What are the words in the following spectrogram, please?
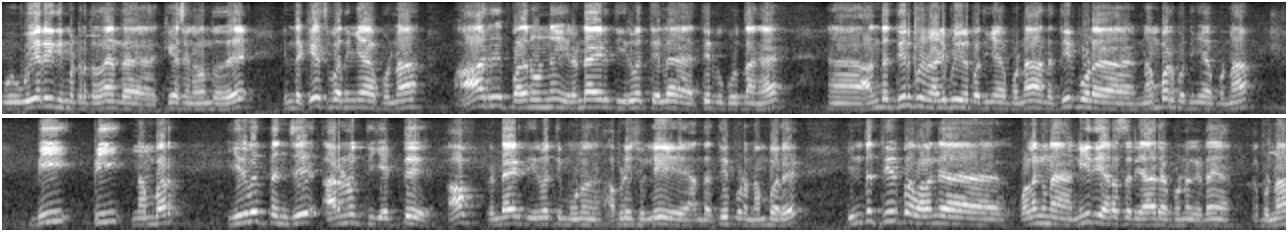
உ- உயர்நீதிமன்றத்தில் தான் இந்த கேஸ் நடந்தது. இந்த கேஸ் பார்த்தீங்க அப்படின்னா ஆறு பதினொன்று இரண்டாயிரத்தி இருபத்தேழில் தீர்ப்பு கொடுத்தாங்க. அந்த தீர்ப்பின் அடிப்படையில் பார்த்தீங்க அப்படின்னா அந்த தீர்ப்போட நம்பர் பார்த்தீங்க அப்படின்னா பிபி நம்பர் இருபத்தஞ்சு அறநூற்றி எட்டு ஆஃப் ரெண்டாயிரத்தி இருபத்தி மூணு அப்படின்னு சொல்லி அந்த தீர்ப்போட நம்பரு இந்த தீர்ப்பை வழங்க வழங்கின நீதி அரசர் யார் அப்படின்னு கேட்டேன் அப்படின்னா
